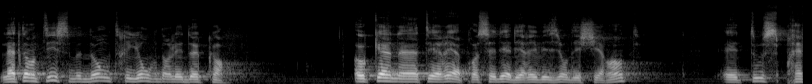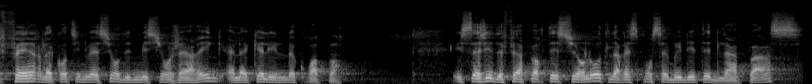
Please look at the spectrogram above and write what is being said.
L'attentisme donc triomphe dans les deux camps. Aucun n'a intérêt à procéder à des révisions déchirantes et tous préfèrent la continuation d'une mission Jaring à laquelle ils ne croient pas. Il s'agit de faire porter sur l'autre la responsabilité de l'impasse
